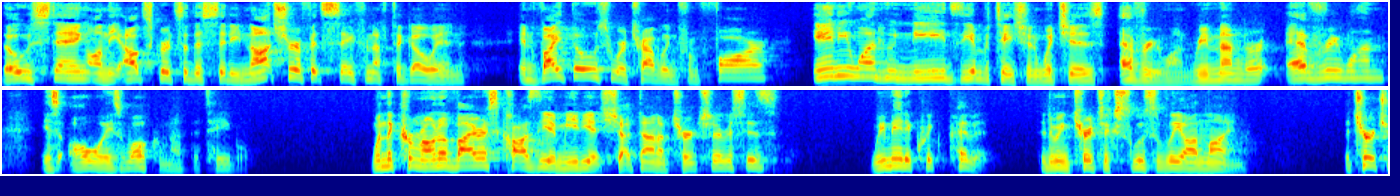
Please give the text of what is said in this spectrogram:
Those staying on the outskirts of the city, not sure if it's safe enough to go in, invite those who are traveling from far, anyone who needs the invitation, which is everyone. Remember, everyone is always welcome at the table. When the coronavirus caused the immediate shutdown of church services, we made a quick pivot to doing church exclusively online. The church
